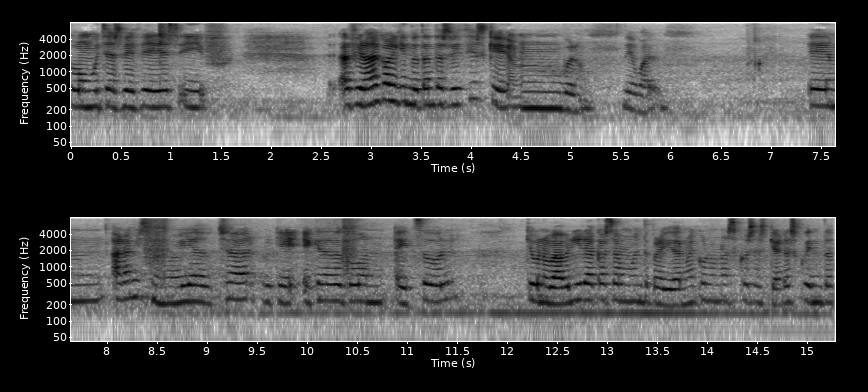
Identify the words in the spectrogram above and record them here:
como muchas veces y al final acabo leyendo tantas veces que, mmm, bueno, da igual. Eh, ahora mismo me voy a duchar porque he quedado con Aitzol que bueno, va a venir a casa un momento para ayudarme con unas cosas que ahora os cuento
